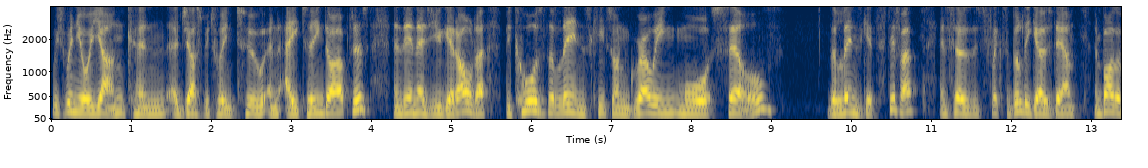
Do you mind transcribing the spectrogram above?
which when you're young can adjust between 2 and 18 diopters. And then as you get older, because the lens keeps on growing more cells, the lens gets stiffer, and so this flexibility goes down. And by the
